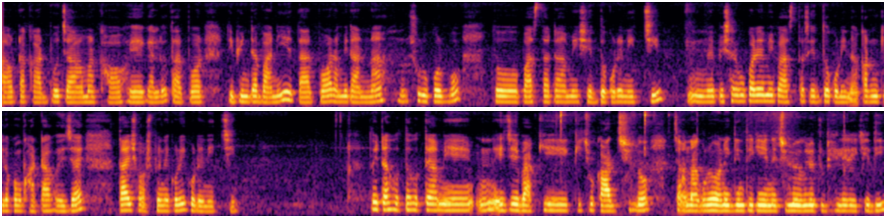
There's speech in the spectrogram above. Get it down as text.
লাউটা কাটবো চা আমার খাওয়া হয়ে গেল। তারপর টিফিনটা বানিয়ে তারপর আমি রান্না শুরু করব। তো পাস্তাটা আমি সেদ্ধ করে নিচ্ছি। প্রেশার কুকারে আমি পাস্তা সেদ্ধ করি না, কারণ কীরকম ঘাটা হয়ে যায়, তাই সসপ্যানে করেই করে নিচ্ছি। তো এটা হতে হতে আমি এই যে বাকি কিছু কাজ ছিল, চানাগুলো অনেক দিন থেকে এনেছিল, এগুলো একটু ঢেলে রেখে দিই।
